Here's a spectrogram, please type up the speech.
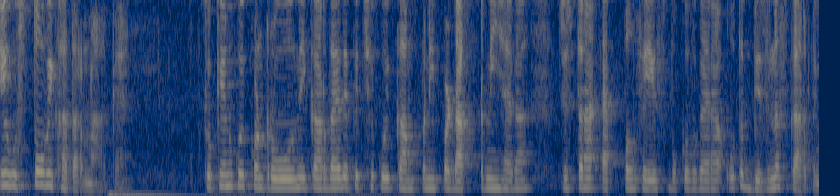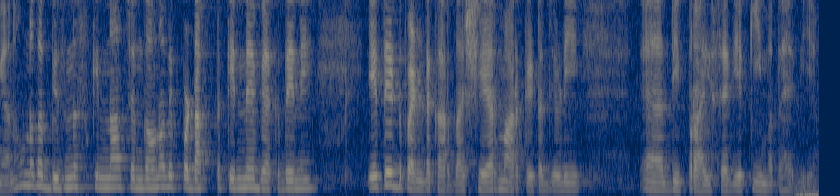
ਇਹ ਉਸ ਤੋਂ ਵੀ ਖਤਰਨਾਕ ਹੈ, ਕਿਉਂਕਿ ਇਹਨੂੰ ਕੋਈ ਕੰਟਰੋਲ ਨਹੀਂ ਕਰਦਾ, ਇਹਦੇ ਪਿੱਛੇ ਕੋਈ ਕੰਪਨੀ ਪ੍ਰੋਡਕਟ ਨਹੀਂ ਹੈਗਾ। ਜਿਸ ਤਰ੍ਹਾਂ ਐਪਲ ਫੇਸਬੁੱਕ ਵਗੈਰਾ, ਉਹ ਤਾਂ ਬਿਜ਼ਨਸ ਕਰਦੀਆਂ ਨਾ। ਉਹਨਾਂ ਦਾ ਬਿਜ਼ਨਸ ਕਿੰਨਾ ਚੰਗਾ, ਉਹਨਾਂ ਦੇ ਪ੍ਰੋਡਕਟ ਕਿੰਨੇ ਵਿਕਦੇ ਨੇ, ਇਹ ਤੇ ਡਿਪੈਂਡ ਕਰਦਾ ਸ਼ੇਅਰ ਮਾਰਕੀਟ ਜਿਹੜੀ ਦੀ ਪ੍ਰਾਈਸ ਹੈਗੀ ਹੈ, ਕੀਮਤ ਹੈਗੀ ਹੈ।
